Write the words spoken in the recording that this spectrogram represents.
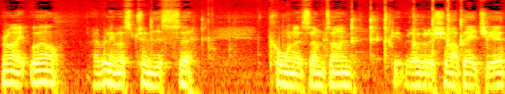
Right, well I really must trim this uh, corner sometime. Get rid, I've got a sharp edge here.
